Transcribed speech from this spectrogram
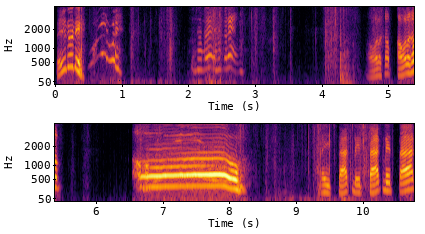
เฮ้ยดูดิขึ้นทางไหนทางไหนเอาละครับ เอาละครับ โอ้ได้ตักได้ตักได้ตัก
